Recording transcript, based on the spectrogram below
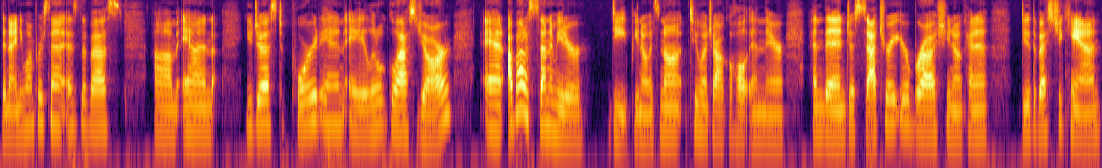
The 91% is the best. Um, and you just pour it in a little glass jar and about a centimeter deep. You know, it's not too much alcohol in there. And then just saturate your brush, you know, kind of do the best you can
